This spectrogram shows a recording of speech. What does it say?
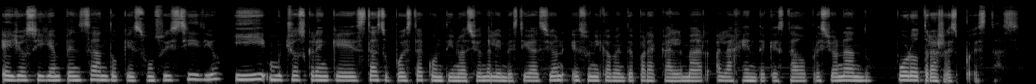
Ellos siguen pensando que es un suicidio y muchos creen que esta supuesta continuación de la investigación es únicamente para calmar a la gente que ha estado presionando por otras respuestas.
